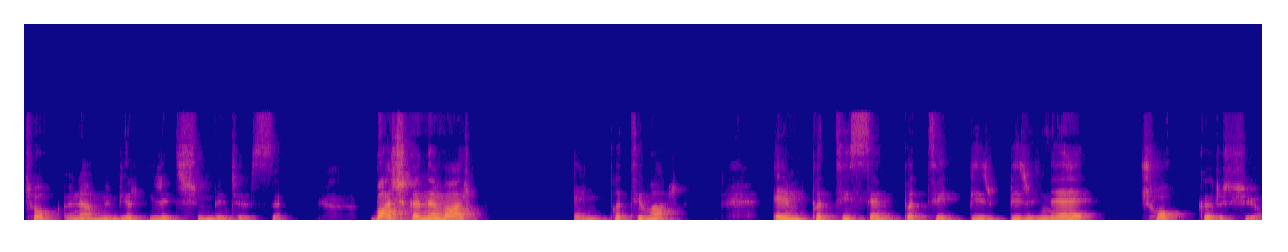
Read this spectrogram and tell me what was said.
çok önemli bir iletişim becerisi. Başka ne var? Empati var. Empati, sempati birbirine çok karışıyor.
